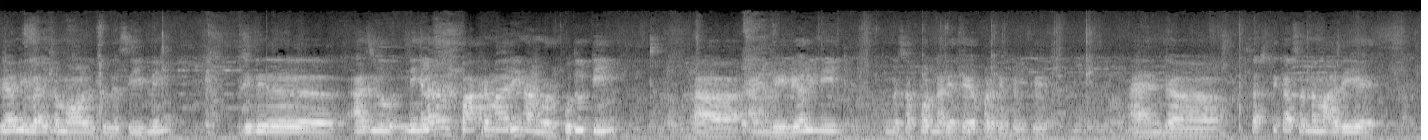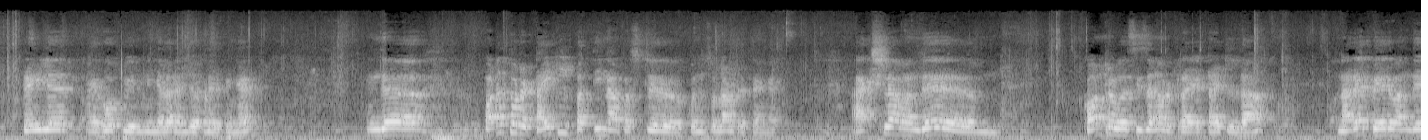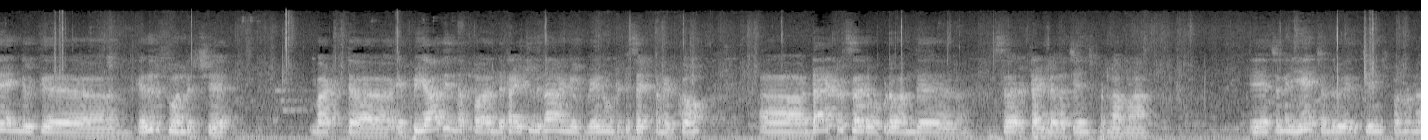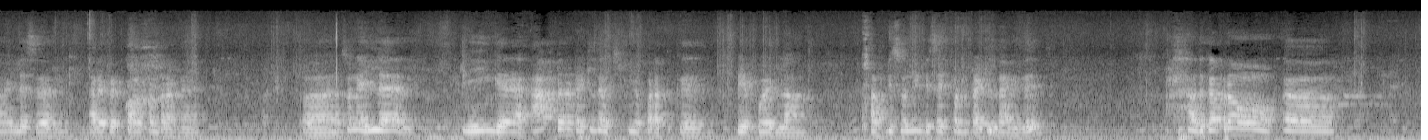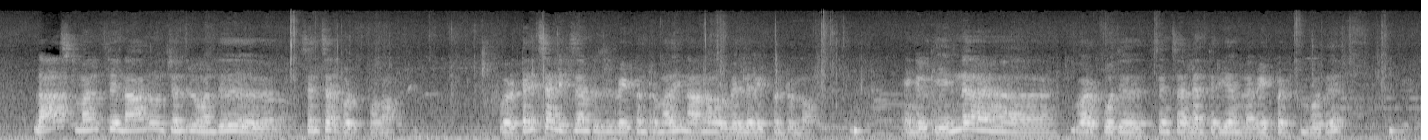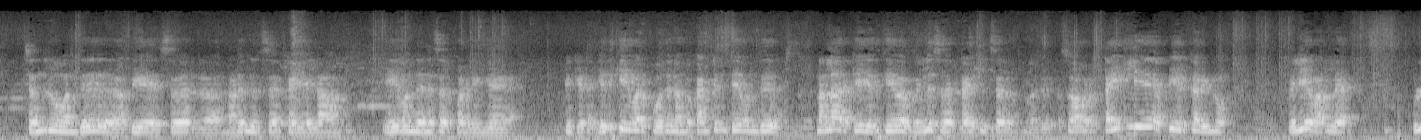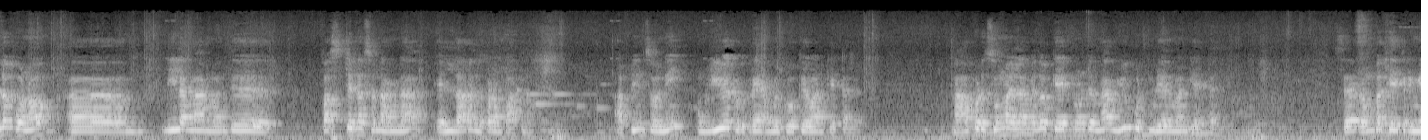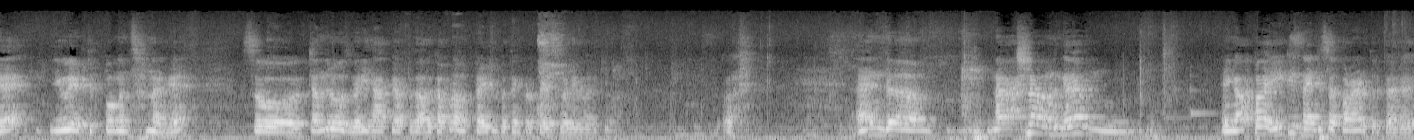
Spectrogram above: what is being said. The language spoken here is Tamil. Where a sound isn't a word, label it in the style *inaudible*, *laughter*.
Really welcome all to this evening இது ஆஸ் யூ நீங்கள் எல்லாரும் பார்க்குற மாதிரி நாங்கள் ஒரு புது team and we really need உங்கள் சப்போர்ட் நிறைய தேவைப்படுது எங்களுக்கு. அண்ட் uh, சஸ்திகா சொன்ன மாதிரி ட்ரெய்லர் ஐ ஹோப் நீங்கள் எல்லாரும் என்ஜாய் பண்ணியிருப்பீங்க இந்த படத்தோட டைட்டில் பற்றி நான் ஃபஸ்ட்டு கொஞ்சம் சொல்லான்ட்டு இருக்கேங்க. ஆக்சுவலாக வந்து கான்ட்ரவர்சிஸான ஒரு ட்ரை டைட்டில் தான். நிறைய பேர் வந்து எங்களுக்கு எதிர்ப்பு வந்துருச்சு. பட் uh, எப்படியாவது இந்த ப இந்த டைட்டில் தான் எங்களுக்கு வேணும்னு டிசைட் பண்ணியிருக்கோம் டேரக்டர் சார் கூட வந்து சார் டைட்டில் அதை சேஞ்ச் பண்ணலாமா? ஏன் சொன்னேன் ஏன் சந்திரு எது சேஞ்ச் பண்ணணும்னா? இல்லை சார் நிறைய பேர் கால் பண்ணுறாங்க uh, நான் சொன்னேன் இல்லை நீங்கள் ஆப்டான டைட்டில் தான் வச்சுருக்கீங்க படத்துக்கு. அப்படியே போயிடலாம். அப்படி சொல்லி டிசைட் பண்ண டைட்டில் தான் இது. அதுக்கப்புறம் uh, லாஸ்ட் மந்த்து நானும் சந்துரு வந்து சென்சார் போர்டுக்கு போனோம். ஒரு tenth standard exam result wait பண்ணுற மாதிரி நானும் ஒரு வெளில வெயிட் பண்ணிருந்தோம் எங்களுக்கு என்ன வரப்போகுது சென்சாரில் தெரியாமல் வெயிட் பண்ணும்போது சந்துரு வந்து அப்படியே சார் நடந்தது சார் கையெல்லாம் ஏ வந்து என்ன சார் பண்ணுவீங்க? அப்படின்னு கேட்டேன் எதுக்கு ஏ வரப்போகுது? நம்ம கண்டென்ட்டே வந்து நல்லா இருக்கே எதுக்கு ஏ வரப்போ இல்லை சார் டைட்டில் சார் சொன்னார் ஸோ அவர் டைட்டிலே அப்படியே இருக்கார் இன்னும். வெளியே வரல. உள்ளே போனோம். லீலா மேம் வந்து ஃபஸ்ட் என்ன சொன்னாங்கன்னா எல்லாரும் இந்த படம் பார்க்கணும். அப்படின்னு சொல்லி உங்களுக்கு லீவே கொடுக்குறேன். உங்களுக்கு ஓகேவான்னு கேட்டார் நான் கூட சும்மா எல்லாமே ஏதோ கேட்கணுன்ட்டு மேம் லீவ் கொடுக்க முடியாதுமான்னு கேட்டேன். சார் ரொம்ப கேட்குறீங்க லீவே எடுத்துகிட்டு போங்கன்னு சொன்னாங்க. So Chandra was very happy after அதுக்கப்புறம் டைட்டில் பற்றி கூட பேசவே இது வரைக்கும். அண்ட் நான் ஆக்சுவலாக வந்துங்க எங்கள் அப்பா எயிட்டிஸ் நைன்டிஸில் படம் எடுத்திருக்காரு.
